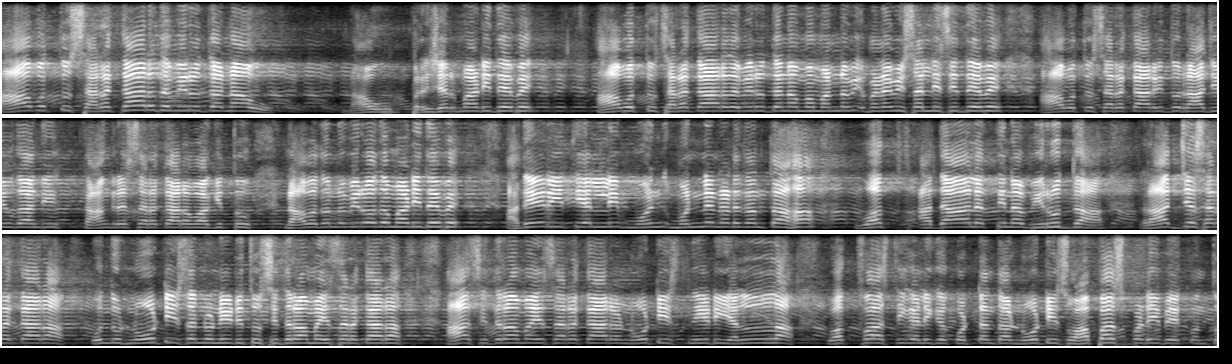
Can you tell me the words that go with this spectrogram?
ಆವತ್ತು ಸರ್ಕಾರದ ವಿರುದ್ಧ ನಾವು ನಾವು ಪ್ರೆಷರ್ ಮಾಡಿದ್ದೇವೆ. ಆವತ್ತು ಸರ್ಕಾರದ ವಿರುದ್ಧ ನಮ್ಮ ಮನವಿ ಮನವಿ ಸಲ್ಲಿಸಿದ್ದೇವೆ. ಆವತ್ತು ಸರ್ಕಾರ ಇದ್ದು ರಾಜೀವ್ ಗಾಂಧಿ ಕಾಂಗ್ರೆಸ್ ಸರ್ಕಾರವಾಗಿತ್ತು. ನಾವು ಅದನ್ನು ವಿರೋಧ ಮಾಡಿದ್ದೇವೆ. ಅದೇ ರೀತಿಯಲ್ಲಿ ಮೊನ್- ಮೊನ್ನೆ ನಡೆದಂತಹ ವಕ್ಫ್ ಅದಾಲತ್ತಿನ ವಿರುದ್ಧ ರಾಜ್ಯ ಸರ್ಕಾರ ಒಂದು ನೋಟಿಸನ್ನು ನೀಡಿತು ಸಿದ್ದರಾಮಯ್ಯ ಸರ್ಕಾರ. ಆ ಸಿದ್ದರಾಮಯ್ಯ ಸರ್ಕಾರ ನೋಟಿಸ್ ನೀಡಿ ಎಲ್ಲ ವಕ್ಫಾಸ್ತಿಗಳಿಗೆ ಕೊಟ್ಟಂತಹ ನೋಟಿಸ್ ವಾಪಸ್ ಪಡಿಬೇಕು ಅಂತ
